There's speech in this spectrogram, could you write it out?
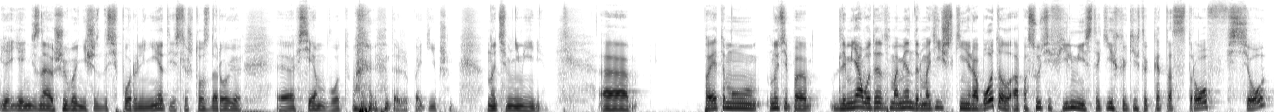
я, я не знаю, живы они сейчас до сих пор или нет, если что, здоровье э, всем, вот, даже погибшим, но тем не менее. Поэтому, ну, типа, для меня вот этот момент драматически не работал, а по сути в фильме из таких каких-то катастроф все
